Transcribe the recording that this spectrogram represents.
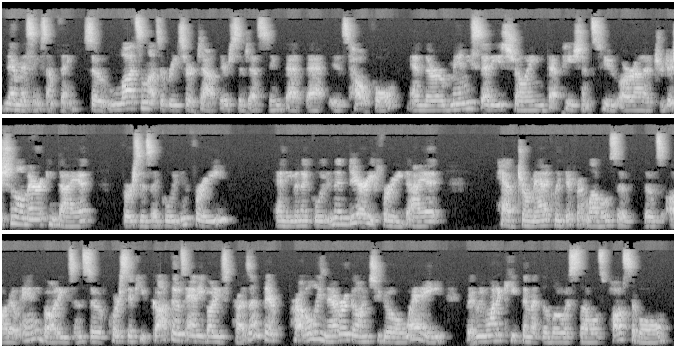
they're missing something. So lots and lots of research out there suggesting that that is helpful. And there are many studies showing that patients who are on a traditional American diet versus a gluten free and even a gluten and dairy free diet have dramatically different levels of those auto antibodies. And so, of course, if you've got those antibodies present, they're probably never going to go away, but we want to keep them at the lowest levels possible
